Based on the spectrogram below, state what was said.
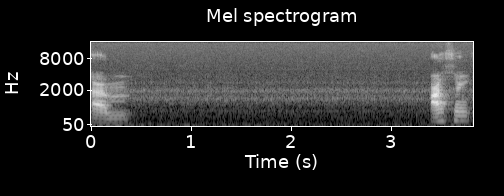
Um, I think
